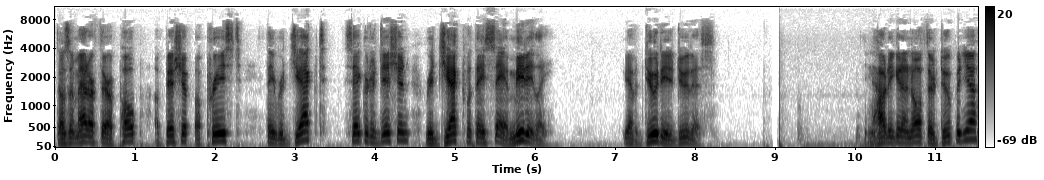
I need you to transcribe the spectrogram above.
Doesn't matter if they're a pope, a bishop, a priest, they reject sacred tradition, reject what they say immediately. You have a duty to do this. And how are you going to know if they're duping you?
